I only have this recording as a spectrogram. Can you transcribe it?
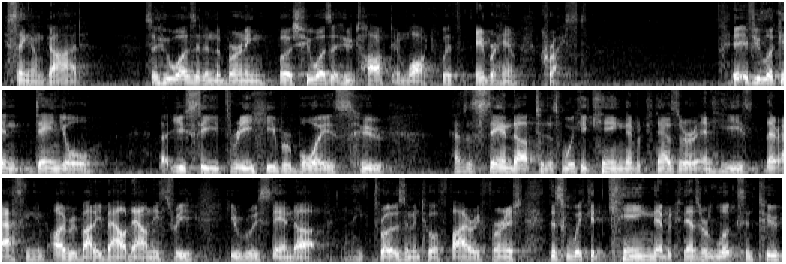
He's saying, I'm God. So, who was it in the burning bush? Who was it who talked and walked with Abraham? Christ. If you look in Daniel, uh, you see three Hebrew boys who have to stand up to this wicked king, Nebuchadnezzar, and he's, they're asking him, everybody bow down. These three Hebrews stand up and he throws them into a fiery furnace. This wicked king, Nebuchadnezzar, looks into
